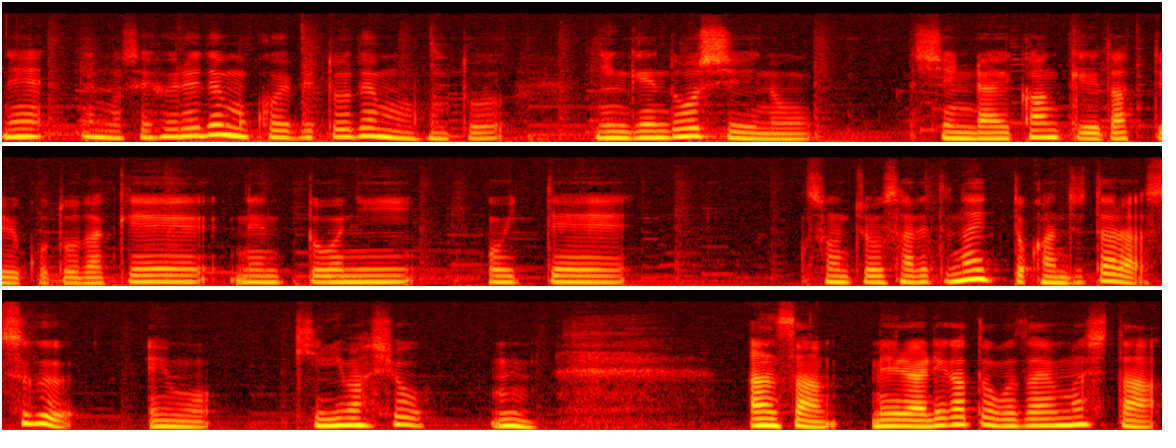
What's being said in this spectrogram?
あねでもセフレでも恋人でも本当人間同士の信頼関係だっていうことだけ念頭に置いて尊重されてないと感じたらすぐ縁を切りましょう。うん。アンさんメールありがとうございました。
